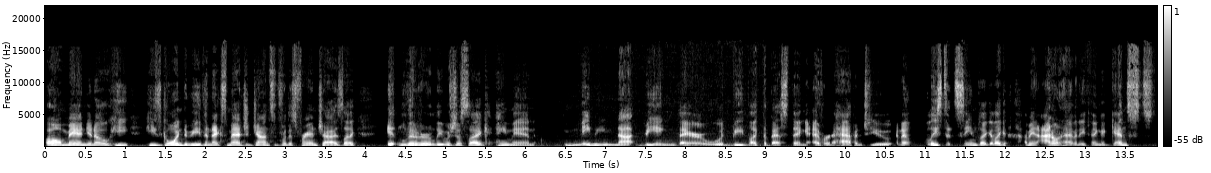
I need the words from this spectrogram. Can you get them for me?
oh man, you know, he he's going to be the next Magic Johnson for this franchise. Like it literally was just like, hey man, maybe not being there would be like the best thing ever to happen to you. And at least it seems like it. Like, I mean, I don't have anything against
